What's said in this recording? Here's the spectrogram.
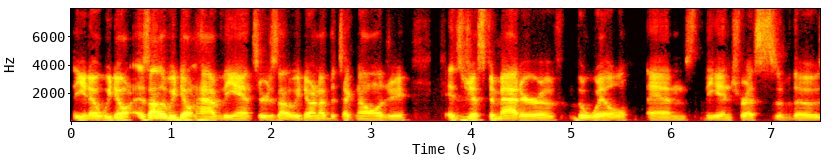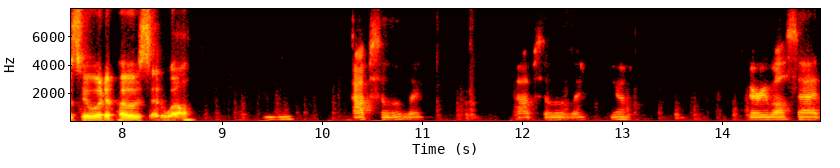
you know, we don't. It's not that we don't have the answers. Not that we don't have the technology. It's just a matter of the will and the interests of those who would oppose said will. Mm-hmm. Absolutely. Absolutely. Yeah. Very well said.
